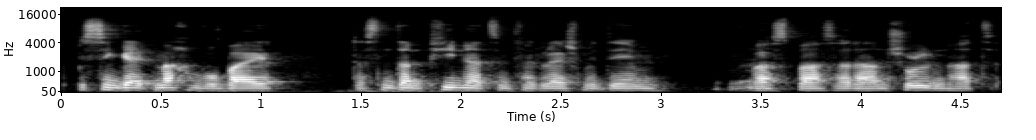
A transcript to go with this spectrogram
ein bisschen Geld machen, wobei das sind dann Peanuts im Vergleich mit dem, was Barca da an Schulden hat.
